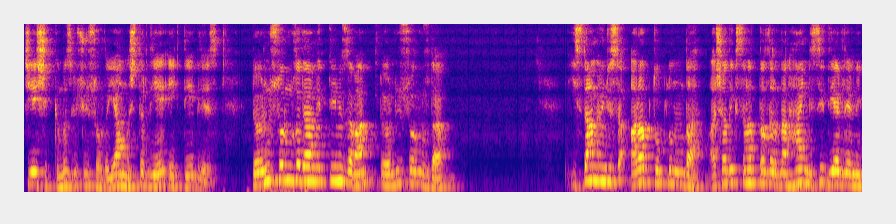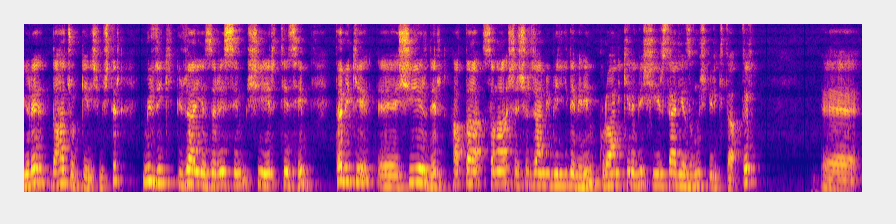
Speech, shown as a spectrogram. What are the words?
C şıkkımız 3. soruda yanlıştır diye ekleyebiliriz. Dördüncü sorumuza devam ettiğimiz zaman dördüncü sorumuzda İslam öncesi Arap toplumunda aşağıdaki sanat dallarından hangisi diğerlerine göre daha çok gelişmiştir? Müzik, güzel yazı, resim, şiir, teship. Tabii ki e, şiirdir. Hatta sana şaşıracağım bir bilgi de vereyim. Kur'an-ı Kerim'de şiirsel yazılmış bir kitaptır. E,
